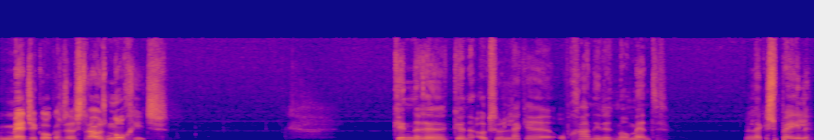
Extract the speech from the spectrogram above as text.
magical kan zijn. Er is trouwens nog iets. Kinderen kunnen ook zo lekker opgaan in het moment. Lekker spelen.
